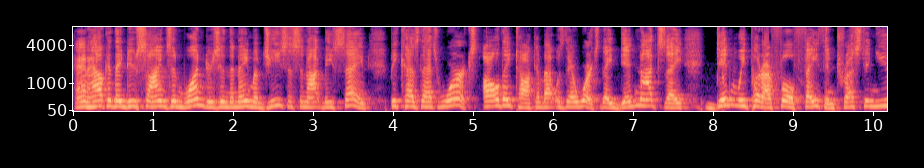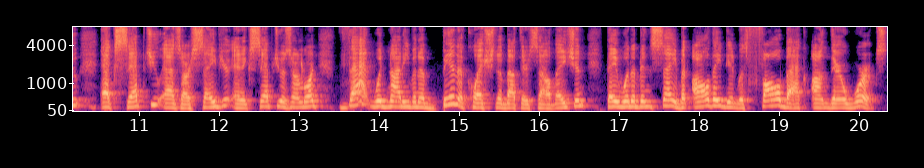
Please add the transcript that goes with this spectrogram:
and how could they do signs and wonders in the name of Jesus and not be saved? Because that's works. All they talked about was their works. They did not say, didn't we put our full faith and trust in you, accept you as our Savior and accept you as our Lord? That would not even have been a question about their salvation. They would have been saved. But all they did was fall back on their works.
